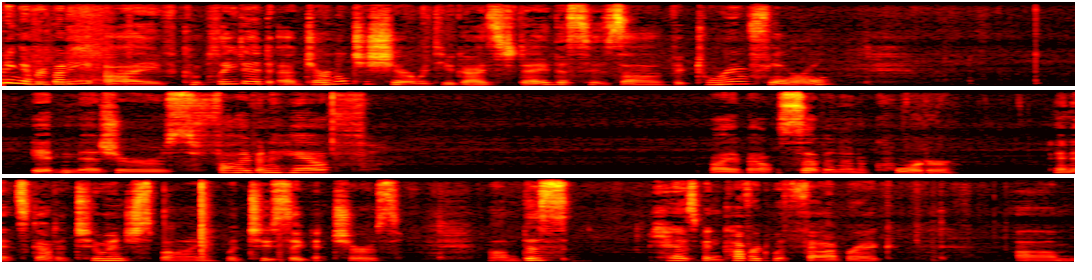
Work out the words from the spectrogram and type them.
morning, everybody. I've completed a journal to share with you guys today. This is a Victorian Floral. It measures five and a half by about seven and a quarter, and it's got a two-inch spine with two signatures. Um, this has been covered with fabric, um,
